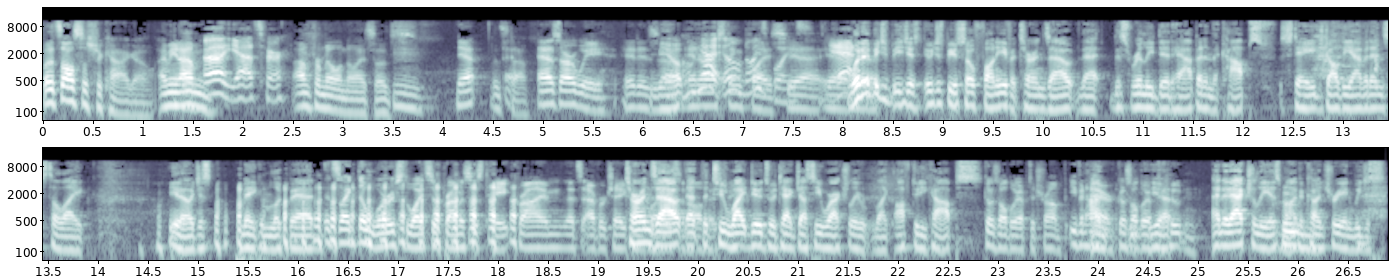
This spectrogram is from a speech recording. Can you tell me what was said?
but it's also Chicago. I mean, I'm Uh, yeah, that's fair. I'm from Illinois, so it's Mm. yeah, it's tough. as are we. It is uh, Yep. an Oh, yeah, interesting Illinois place. boys. Yeah, yeah. Yeah. wouldn't it be, be just it would just be so funny if it turns out that this really did happen and the cops staged all the evidence to like, you know, just make him look bad. It's like the worst white supremacist hate crime that's ever taken. Turns place out in that the of two history. white dudes who attacked Jesse were actually like off-duty cops. goes all the way up to Trump, even higher. And- goes all the way up yeah. to Putin. and it actually is MAGA hmm. country, and we just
